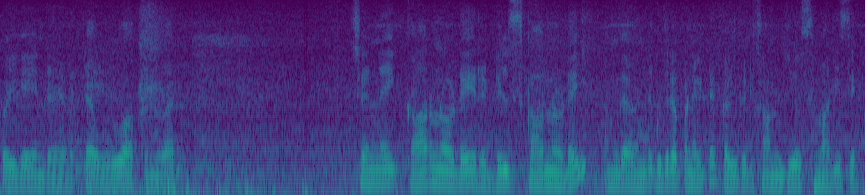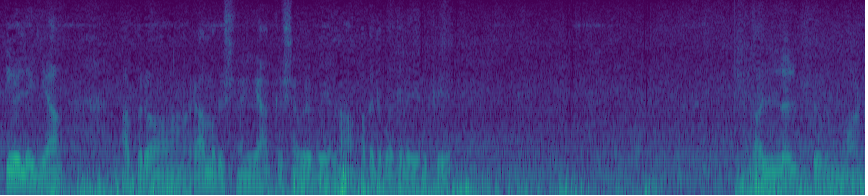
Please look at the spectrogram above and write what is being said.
பொய்கை என்ற இடத்தை உருவாக்குனவர். சென்னை கார்னோடை ரெட்டில்ஸ் கார்னோடை அங்கே வந்து குதிரைப்பண்ணைக்கிட்ட கல்கட்டி சாமி ஜீவசமாதி சக்திவேல் ஐயா அப்புறம் ராமகிருஷ்ண ஐயா கிருஷ்ணபிரபு எல்லாம் பக்கத்து பக்கத்தில் இருக்குது வள்ளல் பெருமாள்.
